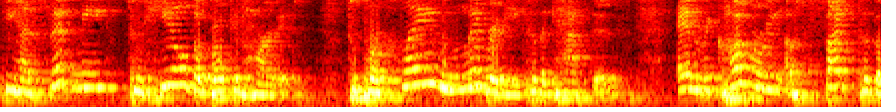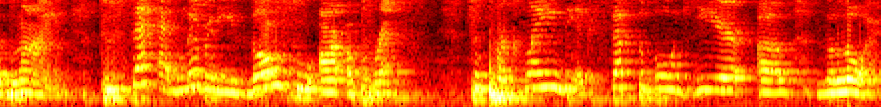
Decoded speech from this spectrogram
He has sent me to heal the brokenhearted, to proclaim liberty to the captives, and recovery of sight to the blind, to set at liberty those who are oppressed, to proclaim the acceptable year of the Lord.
